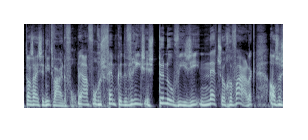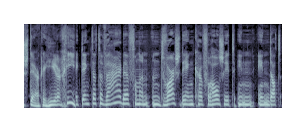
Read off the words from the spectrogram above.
dan zijn ze niet waardevol. Ja, volgens Femke de Vries is tunnelvisie net zo gevaarlijk als een sterke hiërarchie. Ik denk dat de waarde van een, een dwarsdenker vooral zit in, in dat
